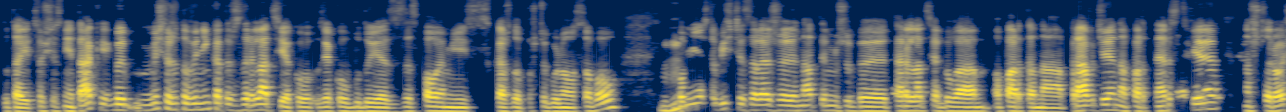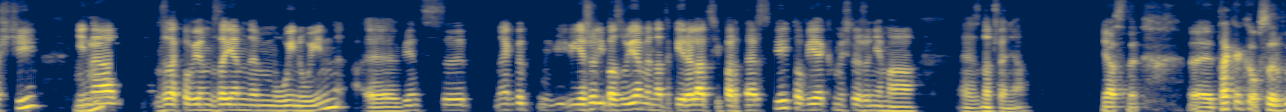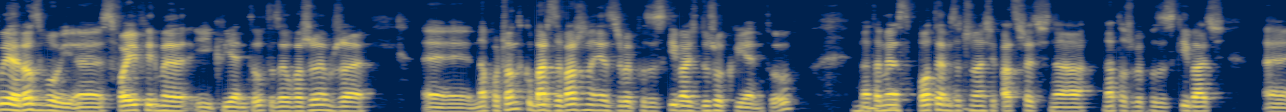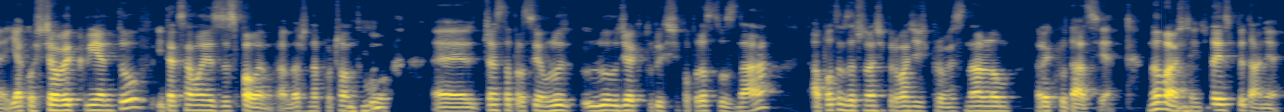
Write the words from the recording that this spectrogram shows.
tutaj coś jest nie tak. Jakby myślę, że to wynika też z relacji, jaką, z jaką buduję z zespołem i z każdą poszczególną osobą, mhm. bo mnie osobiście zależy na tym, żeby ta relacja była oparta na prawdzie, na partnerstwie, na szczerości mhm. i na, że tak powiem, wzajemnym win-win, e, więc e, no jakby jeżeli bazujemy na takiej relacji partnerskiej, to wiek myślę, że nie ma e, znaczenia. Jasne. Tak jak obserwuję rozwój swojej firmy i klientów, to zauważyłem, że na początku bardzo ważne jest, żeby pozyskiwać dużo klientów, natomiast potem zaczyna się patrzeć na, na to, żeby pozyskiwać e, jakościowych klientów i tak samo jest z zespołem, prawda, że na początku mhm. e, często pracują ludzie, których się po prostu zna, a potem zaczyna się prowadzić profesjonalną rekrutację. No właśnie, tutaj jest pytanie.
